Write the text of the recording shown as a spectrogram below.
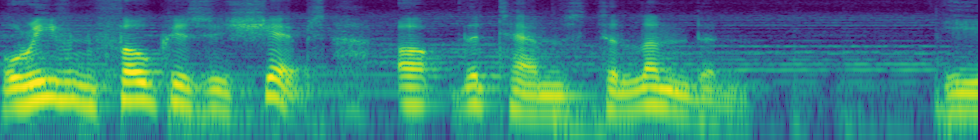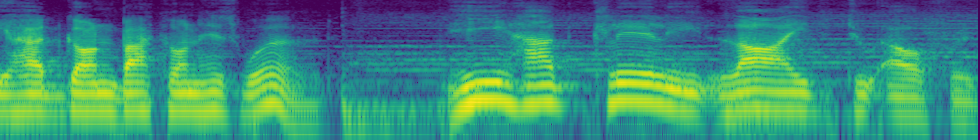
or even focus his ships up the Thames to London. He had gone back on his word. He had clearly lied to Alfred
